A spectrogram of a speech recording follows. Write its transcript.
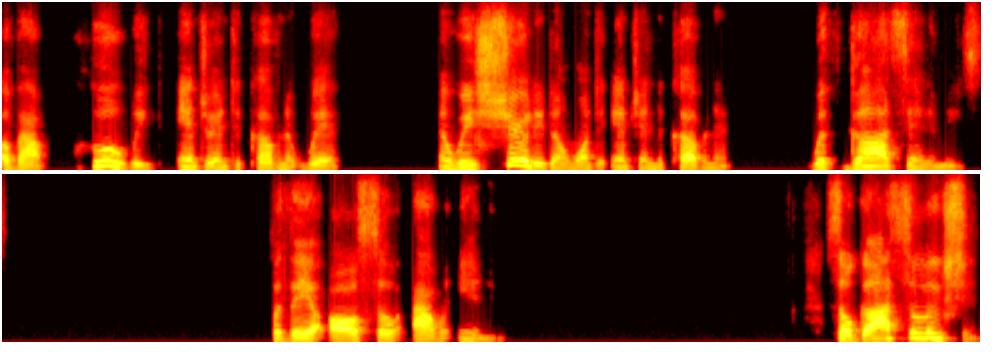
about who we enter into covenant with. And we surely don't want to enter into covenant with God's enemies, for they are also our enemy. So God's solution,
